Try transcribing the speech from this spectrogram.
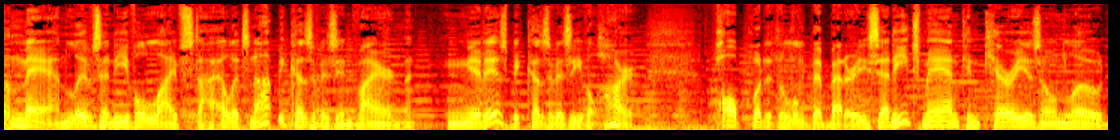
If a man lives an evil lifestyle, it's not because of his environment, mm, it is because of his evil heart. Paul put it a little bit better. He said, Each man can carry his own load.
